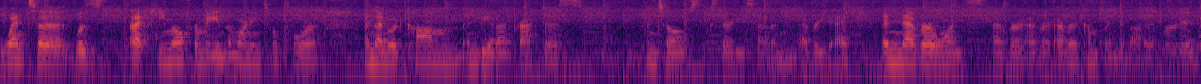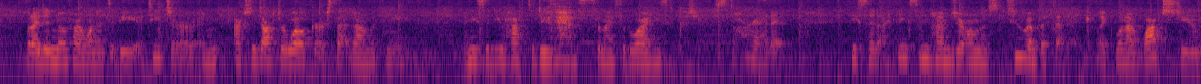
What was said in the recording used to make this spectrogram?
went to was at chemo from eight in the morning till four, and then would come and be at our practice until six thirty-seven every day, and never once ever ever ever complained about it. but I didn't know if I wanted to be a teacher. And actually, Dr. Welker sat down with me and he said, You have to do this. And I said, Why? And he said, Because you're a star at it. He said, I think sometimes you're almost too empathetic. Like when I've watched you,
